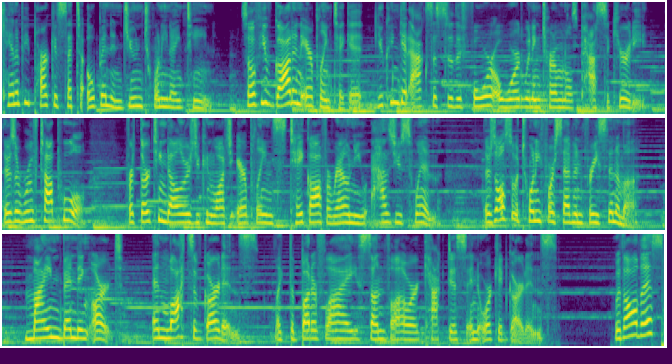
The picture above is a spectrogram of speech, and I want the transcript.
Canopy Park is set to open in June 2019. So if you've got an airplane ticket, you can get access to the four award winning terminals past security. There's a rooftop pool, for $13, you can watch airplanes take off around you as you swim. There's also a 24 7 free cinema, mind bending art, and lots of gardens, like the butterfly, sunflower, cactus, and orchid gardens. With all this,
